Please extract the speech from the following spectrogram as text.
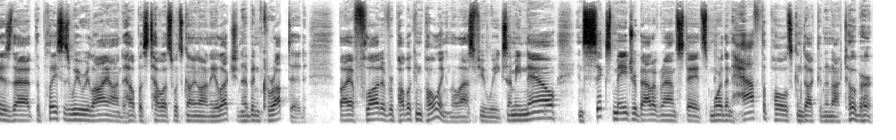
is that the places we rely on to help us tell us what's going on in the election have been corrupted by a flood of Republican polling in the last few weeks. I mean, now in six major battleground states, more than half the polls conducted in October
